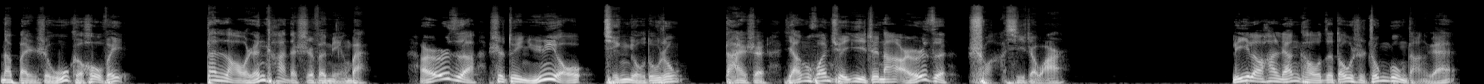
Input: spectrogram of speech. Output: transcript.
那本是无可厚非。但老人看得十分明白，儿子是对女友情有独钟，但是杨欢却一直拿儿子耍戏着玩。李老汉两口子都是中共党员，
